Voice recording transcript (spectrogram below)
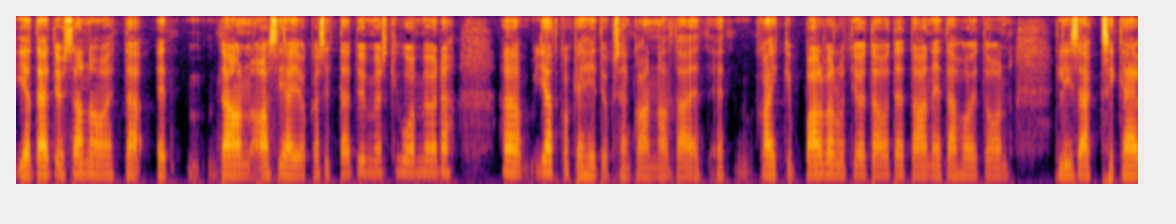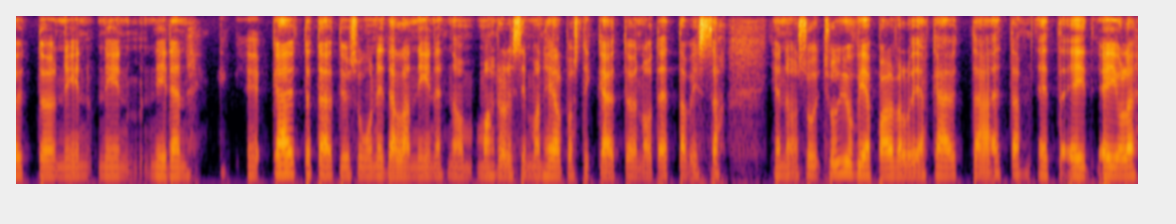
ja täytyy sanoa, että, että tämä on asia, joka sitten täytyy myöskin huomioida jatkokehityksen kannalta, että, että kaikki palvelut, joita otetaan etähoitoon lisäksi käyttöön, niin, niin niiden käyttö täytyy suunnitella niin, että ne on mahdollisimman helposti käyttöön otettavissa ja ne on sujuvia palveluja käyttää, että, että ei, ei ole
